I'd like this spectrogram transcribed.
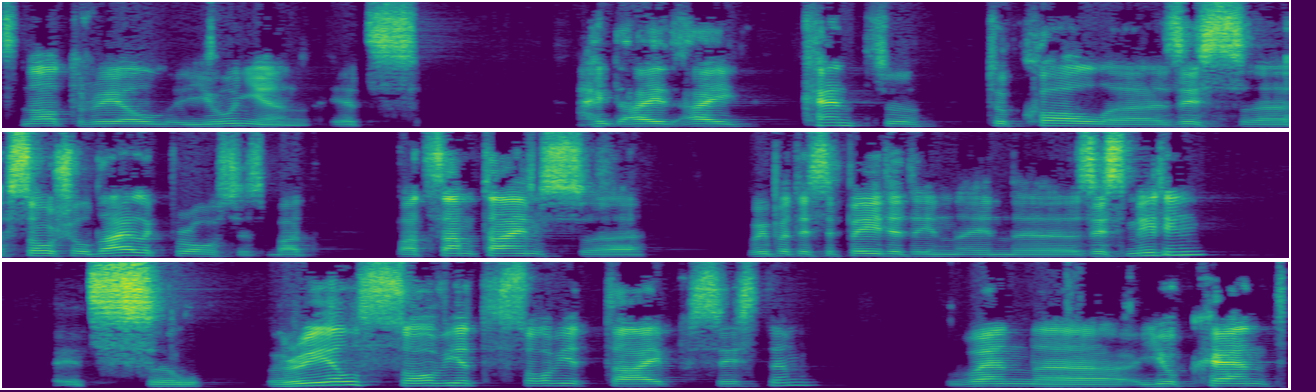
It's not real union. It's i i, I can't to to call uh, this uh, social dialogue process but but sometimes uh, we participated in in uh, this meeting. It's a real soviet soviet type system when uh, you can't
